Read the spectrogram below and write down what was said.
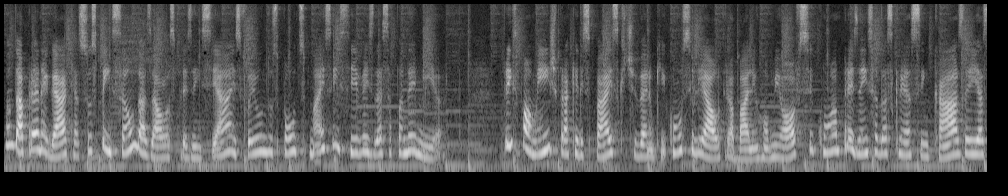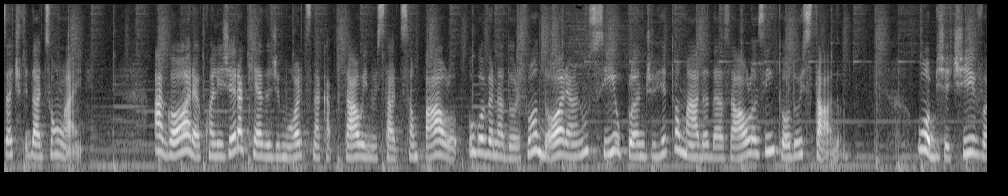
não dá para negar que a suspensão das aulas presenciais foi um dos pontos mais sensíveis dessa pandemia principalmente para aqueles pais que tiveram que conciliar o trabalho em home office com a presença das crianças em casa e as atividades online. Agora, com a ligeira queda de mortes na capital e no estado de São Paulo, o governador João Dória anuncia o plano de retomada das aulas em todo o estado. O objetivo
